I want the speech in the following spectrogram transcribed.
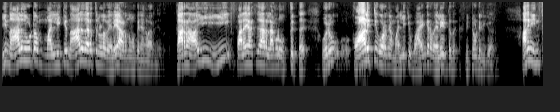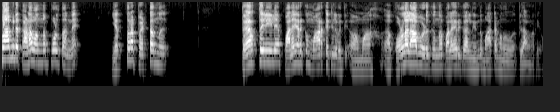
ഈ നാല് കൂട്ടം മല്ലിക്ക് നാല് തരത്തിലുള്ള വിലയാണെന്നും ഒക്കെ ഞങ്ങൾ അറിഞ്ഞത്. കാരണം ഈ ഈ പലചരക്കുകാരെല്ലാം കൂടെ ഒത്തിട്ട് ഒരു ക്വാളിറ്റി കുറഞ്ഞ മല്ലിക്ക് ഭയങ്കര വിലയിട്ടത് വിറ്റുകൊണ്ടിരിക്കുമായിരുന്നു അങ്ങനെ ഇൻഫാമിന്റെ കട വന്നപ്പോൾ തന്നെ എത്ര പെട്ടെന്ന് തേർത്തലിയിലെ പലചരക്ക് മാർക്കറ്റിൽ വ്യത്യ കൊള്ള ലാഭം എടുക്കുന്ന പലചരക്കുകാരിൽ നിന്ന് മാറ്റം വന്നതെന്ന് പിതാവിനറിയോ?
